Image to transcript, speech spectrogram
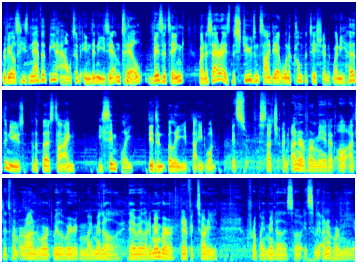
reveals he's never been out of Indonesia until visiting Buenos Aires. The student's idea won a competition when he heard the news for the first time he simply didn't believe that he'd won. It's such an honor for me that all athletes from around the world will wearing my medal. They will remember their victory from my medal, so it's really honor for me.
